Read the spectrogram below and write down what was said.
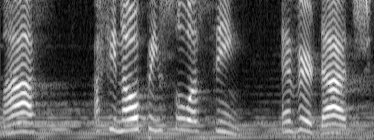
Mas, afinal, pensou assim: é verdade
